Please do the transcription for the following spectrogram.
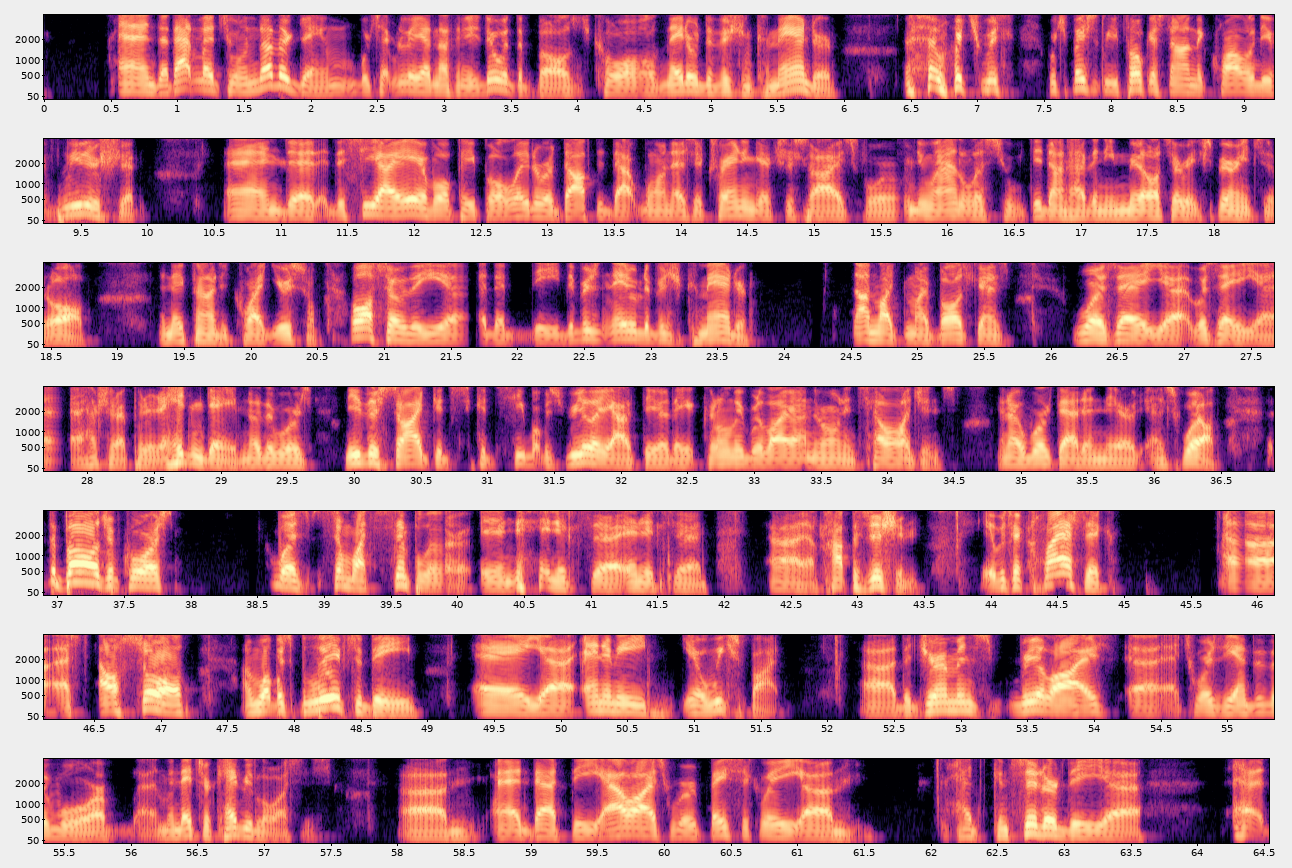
and that led to another game, which really had nothing to do with the Bulge, called NATO Division Commander, which was which basically focused on the quality of leadership. And uh, the CIA, of all people, later adopted that one as a training exercise for new analysts who did not have any military experience at all, and they found it quite useful. Also, the uh, the, the division NATO Division Commander, unlike my Bulge games, was a uh, was a uh, how should I put it a hidden game. In other words, neither side could could see what was really out there. They could only rely on their own intelligence, and I worked that in there as well. The bulge, of course, was somewhat simpler in in its uh, in its uh, uh, composition. It was a classic uh, assault on what was believed to be a uh, enemy, you know, weak spot. Uh, the Germans realized towards the end of the war, when they took heavy losses, um, and that the Allies were basically um, had considered the uh,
